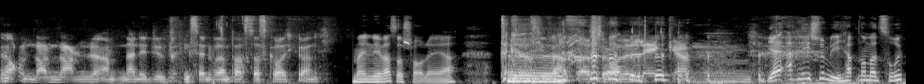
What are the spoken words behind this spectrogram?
Nom, nom, nom, nom. Nein, nee, du trinkst ja nur, dann passt das glaube ich gar nicht. Meine Wasserschorle, ja. Die Wasserschorle, lecker. Ja, ach nee, stimmt. Ich hab nochmal zurück.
